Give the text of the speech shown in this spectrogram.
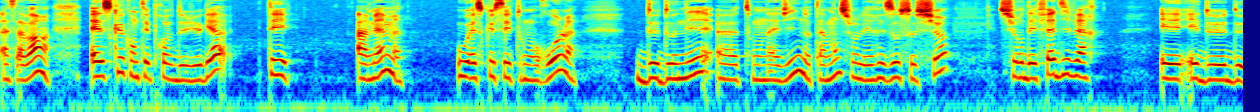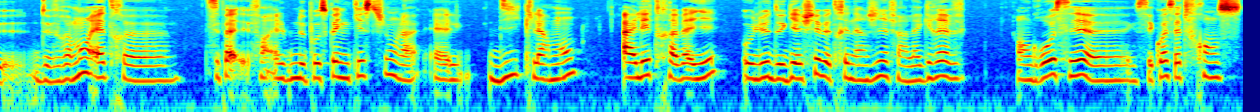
à savoir, est-ce que quand tu es prof de yoga, tu es à même ou est-ce que c'est ton rôle de donner euh, ton avis, notamment sur les réseaux sociaux, sur des faits divers et, de, de, vraiment être c'est pas, enfin, elle ne pose pas une question là. Elle dit clairement allez travailler au lieu de gâcher votre énergie à faire la grève. En gros, c'est euh, c'est quoi cette France?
